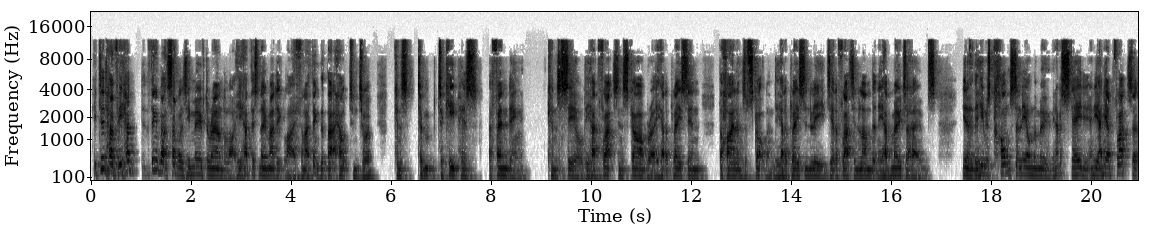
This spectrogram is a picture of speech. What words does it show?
He did have. He had the thing about Savile is he moved around a lot. He had this nomadic life, and I think that that helped him to uh, a, to to keep his offending concealed. He had flats in Scarborough. He had a place in the Highlands of Scotland. He had a place in Leeds. He had a flat in London. He had motorhomes you know, that he was constantly on the move. He never stayed in, and he, and he had flats at,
